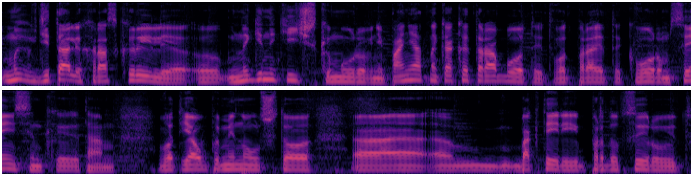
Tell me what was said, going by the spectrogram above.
мы их в деталях раскрыли э, на генетическом уровне, понятно, как это работает, вот про это кворум сенсинг, э, там, вот я упомянул, что э, бактерии продуцируют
